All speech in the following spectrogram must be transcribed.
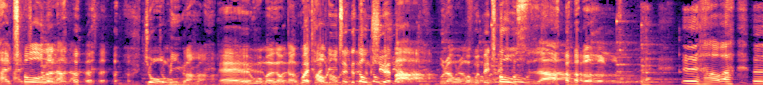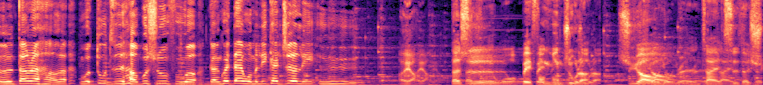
太臭了啦！救命啊！哎，我们要赶快逃离这个洞穴吧，不然我们会被臭死啊！嗯，好啊，嗯，当然好了，我肚子好不舒服哦，赶快带我们离开这里。嗯，哎呀，哎呀。但是我被封印住了，需要有人再次的许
